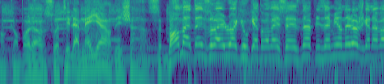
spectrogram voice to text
Donc, on va leur souhaiter la meilleure des chances. Bon matin sur iRock au 96.9. Les amis, on est là jusqu'à 9h.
